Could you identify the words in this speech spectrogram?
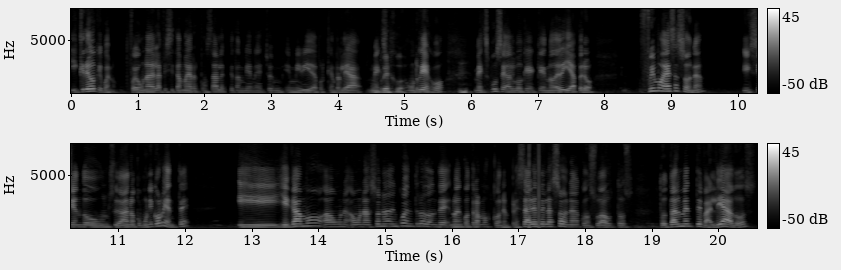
y creo que, bueno, fue una de las visitas más irresponsables que también he hecho en, en mi vida porque en realidad... Un ex- riesgo. Un riesgo. Me expuse a algo que, que no debía, pero fuimos a esa zona y siendo un ciudadano común y corriente, y llegamos a una, a una zona de encuentro donde nos encontramos con empresarios de la zona, con sus autos totalmente baleados,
